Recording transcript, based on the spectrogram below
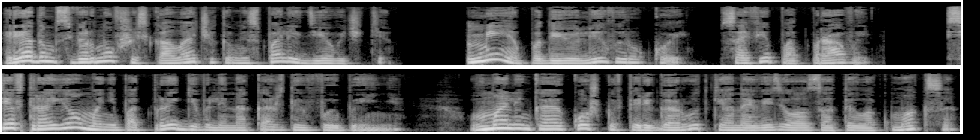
рядом, свернувшись калачиками, спали девочки. Мия под ее левой рукой, Софи под правой. Все втроем они подпрыгивали на каждой выбоине. В маленькое окошко в перегородке она видела затылок Макса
